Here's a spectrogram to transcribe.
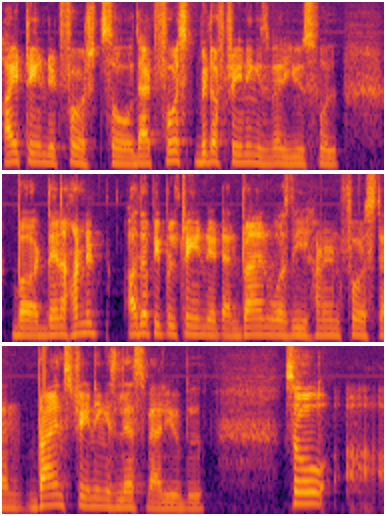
i trained it first. So that first bit of training is very useful. But then 100 other people trained it and brian was the 101st and brian's training is less valuable. So uh,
